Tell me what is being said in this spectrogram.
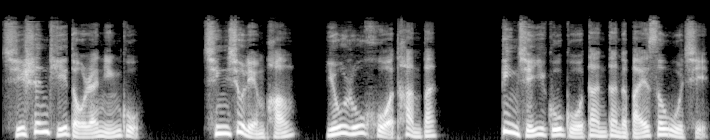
其身体陡然凝固，清秀脸庞犹如火炭般，并且一股股淡淡的白色雾气，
